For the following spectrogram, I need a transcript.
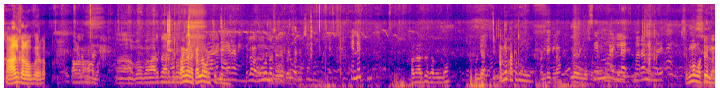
கால் கலவு போயிருக்கோம். அடுத்து அடுத்து அந்த கல்லை உடச்சிட்டு இல்லை என்ன அடுத்து பக்கத்துல சிம்மம் இல்லை மரம் இல்லை. சிம்மம் மட்டும் இல்லை.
